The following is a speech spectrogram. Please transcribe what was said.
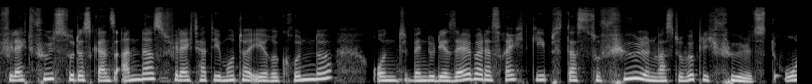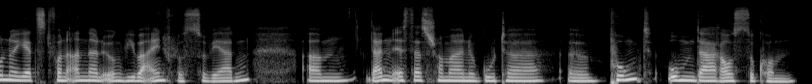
vielleicht fühlst du das ganz anders, vielleicht hat die Mutter ihre Gründe und wenn du dir selber das Recht gibst, das zu fühlen, was du wirklich fühlst, ohne jetzt von anderen irgendwie beeinflusst zu werden, ähm, dann ist das schon mal ein guter äh, Punkt, um da rauszukommen.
